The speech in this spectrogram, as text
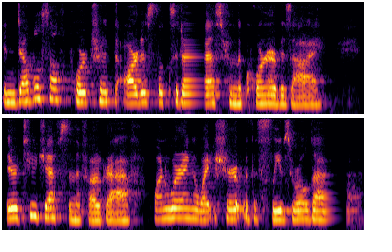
In Double Self-Portrait, the artist looks at us from the corner of his eye. There are two Jeffs in the photograph, one wearing a white shirt with the sleeves rolled up,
